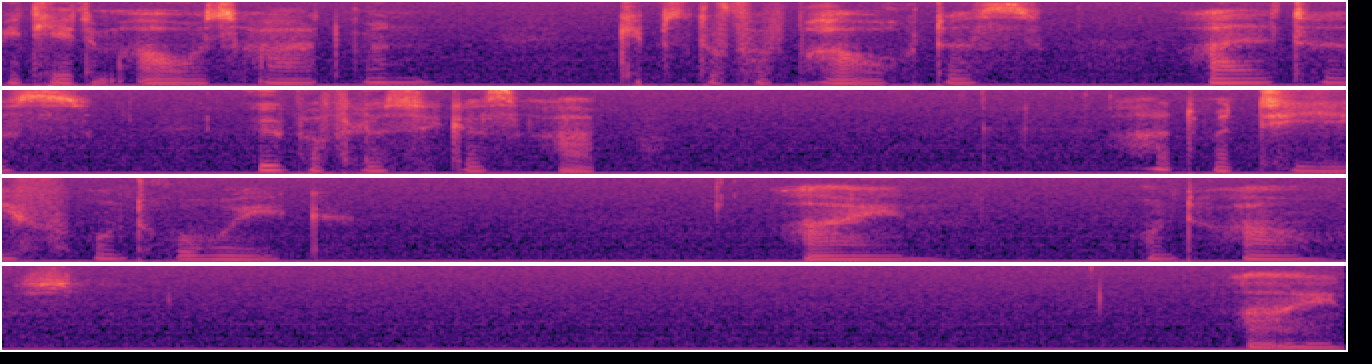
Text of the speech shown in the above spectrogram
Mit jedem Ausatmen gibst du Verbrauchtes, Altes, Überflüssiges ab. Atme tief und ruhig ein und aus. Ein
